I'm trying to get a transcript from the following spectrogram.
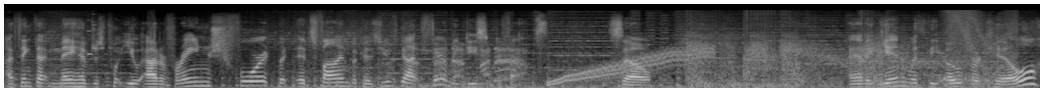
I think that may have just put you out of range for it, but it's fine because you've got fairly decent defense. So, and again with the overkill.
